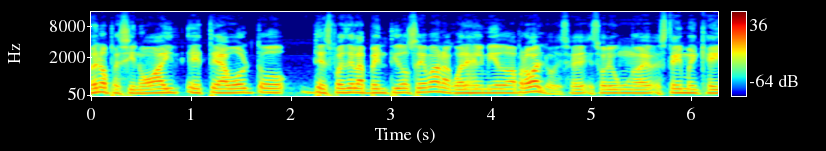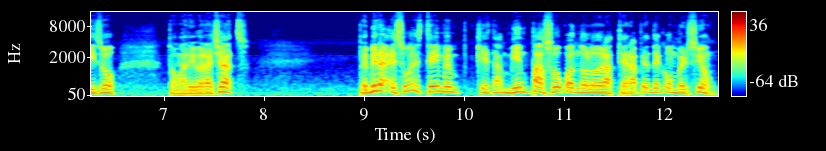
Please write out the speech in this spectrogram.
bueno, pues si no hay este aborto después de las 22 semanas, ¿cuál es el miedo a aprobarlo? Ese, eso es un eh, statement que hizo Tomás Rivera Chats. Pues mira, es un statement que también pasó cuando lo de las terapias de conversión.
